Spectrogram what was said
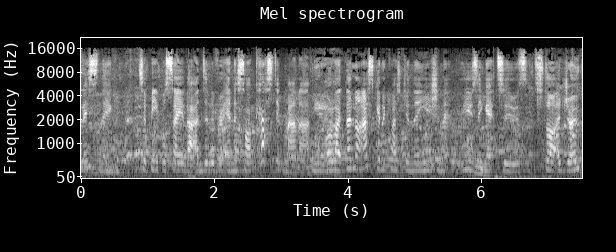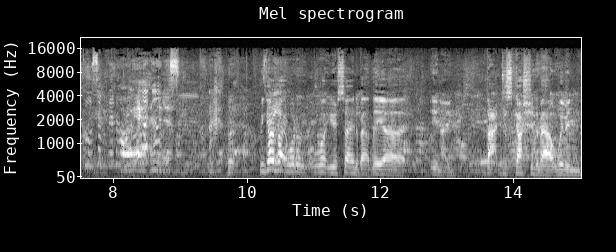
listening to people say that and deliver it in a sarcastic manner, Yeah. or like they're not asking a question, they're using it using it to start a joke or something Oh, horrible like and that. just we go back to what, what you were saying about the, uh, you know, that discussion about women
